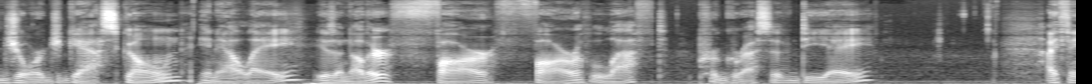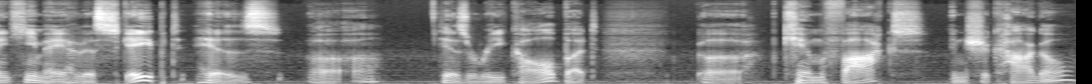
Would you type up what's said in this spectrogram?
George Gascon in L.A. is another far, far left progressive DA. I think he may have escaped his uh, his recall, but uh, Kim Foxx in Chicago.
